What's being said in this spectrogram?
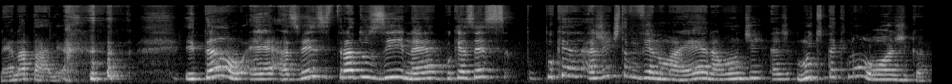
né, Natália? então, é, às vezes traduzir, né, porque às vezes, porque a gente está vivendo uma era onde é muito tecnológica.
